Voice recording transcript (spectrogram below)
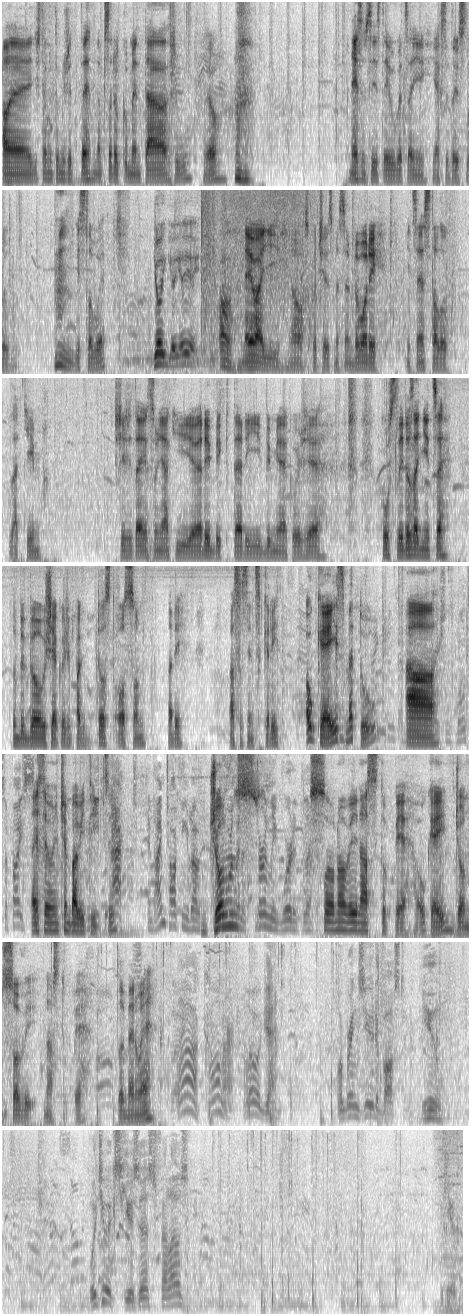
Ale když tam mi to můžete napsat do komentářů, jo. Nejsem si jistý vůbec ani jak se to vyslovuje. vyslovuje. Jo, jo, jo, jo. Oh, nevadí, jo, skočili jsme sem do vody. Nic se nestalo zatím. Ještě, že tady jsou nějaký ryby, který by mě jakože kousli do zadnice. To by bylo už jakože pak dost awesome tady. Assassin's Creed. OK, jsme tu. A tady se o něčem baví týpci. Johnsonovi na stopě. OK, Johnsovi na stopě. To jmenuje. Ah, Connor. Hello again. What brings you to Boston? You. Would you excuse us, fellows? You.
